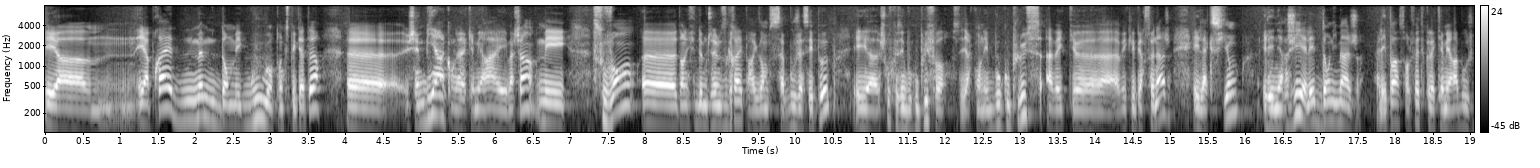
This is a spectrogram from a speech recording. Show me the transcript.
Et, et après, même dans mes goûts en tant que spectateur, j'aime bien quand la caméra est machin, mais souvent, euh, dans les films de James Gray, par exemple, ça bouge assez peu, et euh, je trouve que c'est beaucoup plus fort. C'est-à-dire qu'on est beaucoup plus avec, euh, avec les personnages, et l'action et l'énergie, elle est dans l'image. Elle n'est pas sur le fait que la caméra bouge.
